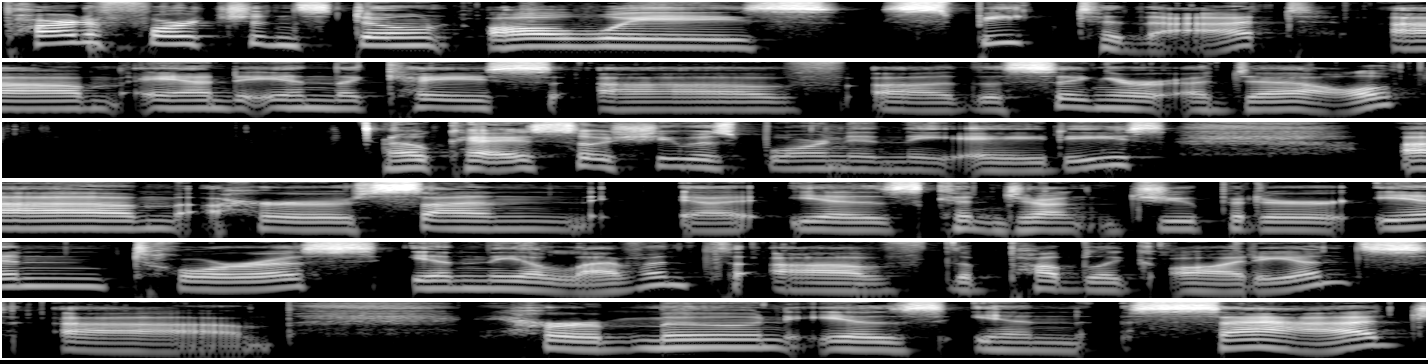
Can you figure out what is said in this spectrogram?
part of fortunes don't always speak to that. Um, and in the case of uh, the singer Adele, Okay, so she was born in the 80s. Um, her sun uh, is conjunct Jupiter in Taurus in the 11th of the public audience. Um, her moon is in Sag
